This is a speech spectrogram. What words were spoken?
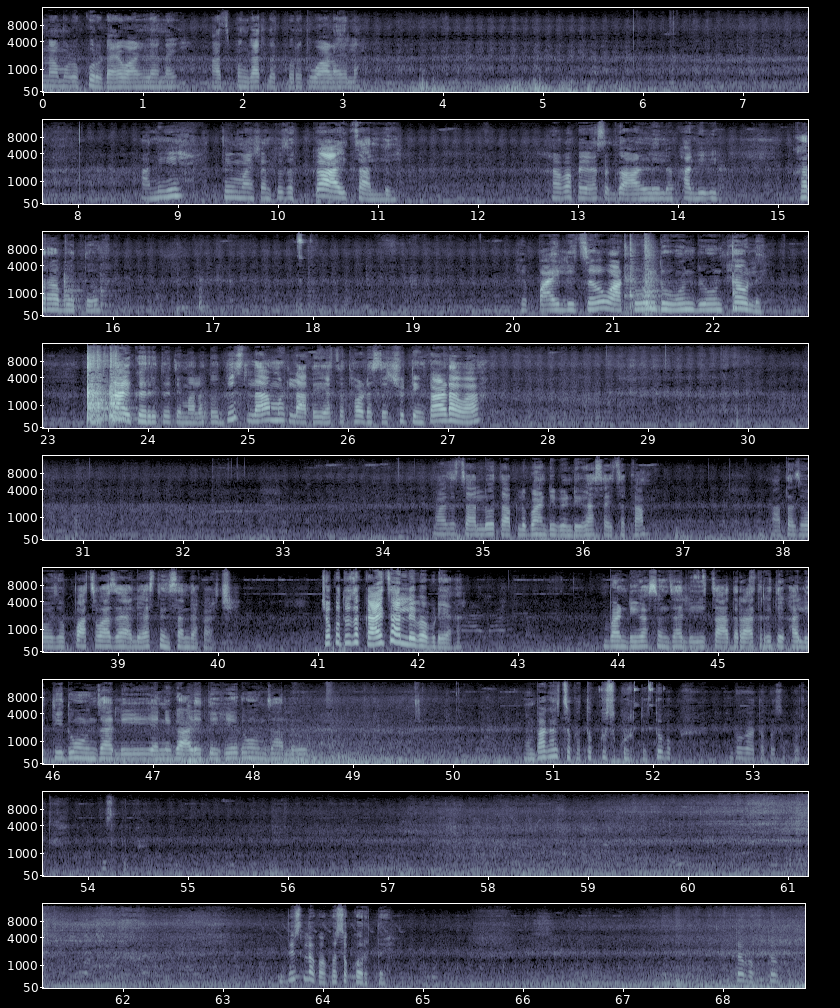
उन्हामुळं कुरडाय वाळल्या नाही. आज पण घातल्यात परत वाळायला. आणि तुम्ही माणसान तुझं काय चाललंय? हा बघा असं गाळलेलं खाली खराब होतं. हे पायलीचं वाटून धुवून बिवून ठेवलंय. काय करीत होते मला तो दिसला म्हटलं आता याचं थोडंसं शूटिंग काढावा. माझं चाललं होतं आपलं भांडी भेंडी घासायचं काम. आता जवळजवळ पाच वाजे आले असतील संध्याकाळचे. छोको तुझं काय चाललंय बाबड्या? भांडी घासून झाली चादर रात्री ते खाली ती धुवून झाली आणि गाडी ते हे धुवून झालं. बघायचं का तो कसं करतोय तो बघ. बघ आता कसं करतोय. दिसलं का? कसं करते तो बघ तो बघ. तो बघ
